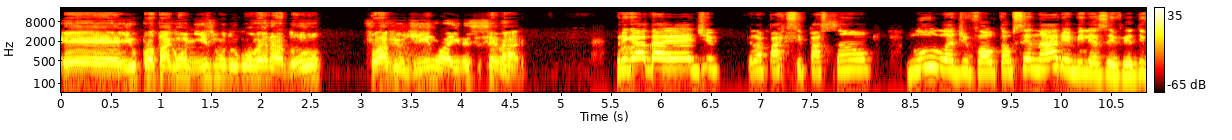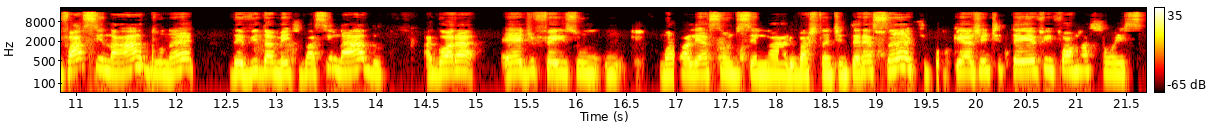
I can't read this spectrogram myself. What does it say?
é, e o protagonismo do governador Flávio Dino aí nesse cenário. Obrigada, Ed, pela participação. Lula de volta ao cenário, Emília Azevedo, e vacinado, né? Devidamente vacinado. Agora, Ed fez um, um, uma avaliação de cenário bastante interessante, porque a gente teve informações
